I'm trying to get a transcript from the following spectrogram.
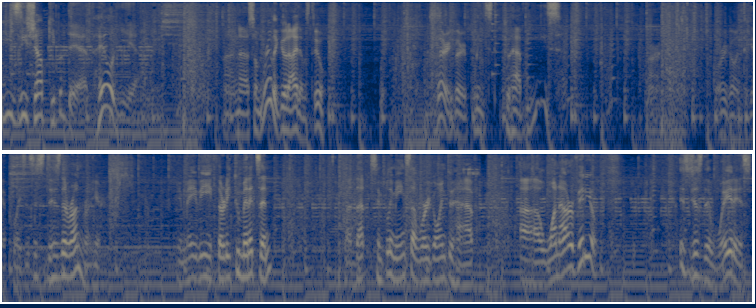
Easy shopkeeper death. Hell yeah. And uh, some really good items too. Very, very pleased to have these. Alright. We're going to get places. This, this is the run right here. It may be 32 minutes in, but that simply means that we're going to have a one hour video. It's just the way it is.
